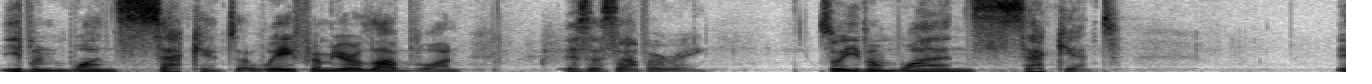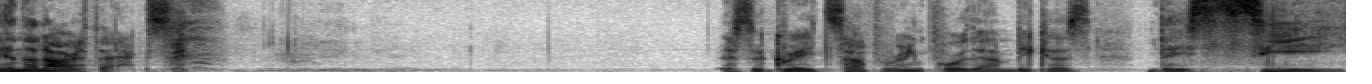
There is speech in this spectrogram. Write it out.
even one second away from your loved one is a suffering. So even one second in the narthex. is a great suffering for them because they see.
